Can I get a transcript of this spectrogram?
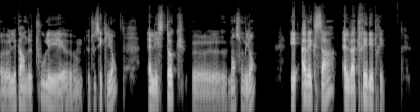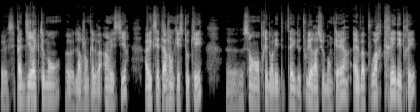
l'épargne de tous les de tous ses clients, elle les stocke dans son bilan et avec ça, elle va créer des prêts. c'est pas directement l'argent qu'elle va investir. Avec cet argent qui est stocké, sans rentrer dans les détails de tous les ratios bancaires, elle va pouvoir créer des prêts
